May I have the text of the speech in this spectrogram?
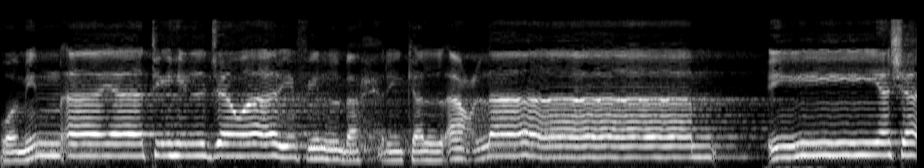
ومن آياته الجوار في البحر كالأعلام إن يشأ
